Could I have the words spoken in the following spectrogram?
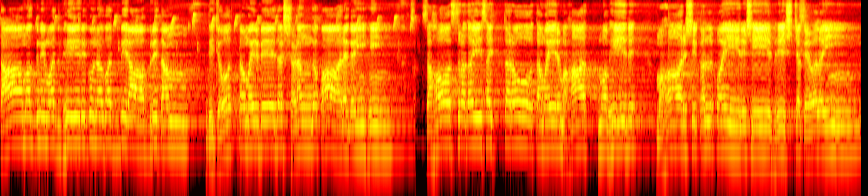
তামগ্নিমদ্ভির্গুণবদ্ভিরাবৃতম দ্বিজোত্তমৈর্বেদ ষড়ঙ্গ পারগৈः সহস্রদৈসৈত্তরোতমৈর্মহাত্মभिर् মহর্ষি কল্পৈঋষির্ভৃশ্চ কেবলৈः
